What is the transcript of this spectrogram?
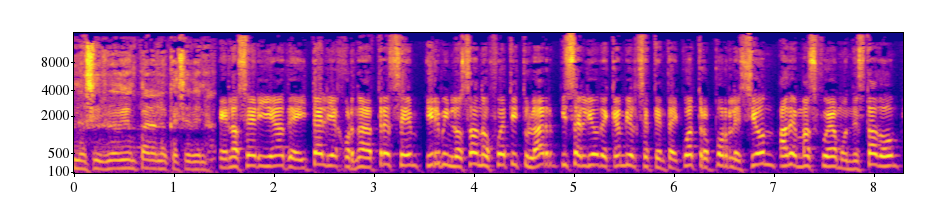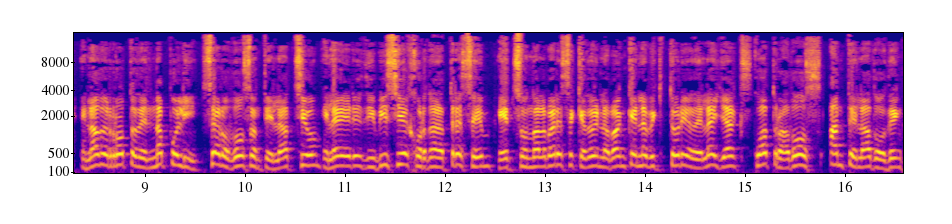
nos sirvió bien para lo que se viene. En la Serie A de Italia, jornada 3 13, Irving Lozano fue titular y salió de cambio el 74 por lesión. Además fue amonestado en la derrota del Napoli 0-2 ante el Lazio. En la Eredivisie, jornada 13, Edson Álvarez se quedó en la banca en la victoria del Ajax 4-2 ante el lado Den.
